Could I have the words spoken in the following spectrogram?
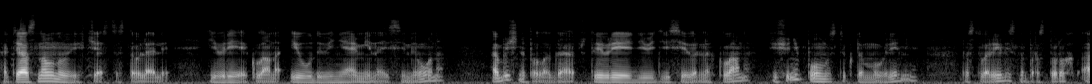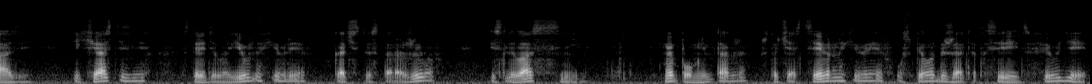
Хотя основную их часть составляли евреи клана Иуда, Вениамина и Симеона, Обычно полагают, что евреи девяти северных кланов еще не полностью к тому времени растворились на просторах Азии, и часть из них встретила южных евреев в качестве старожилов и слилась с ними. Мы помним также, что часть северных евреев успела бежать от ассирийцев и иудеев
